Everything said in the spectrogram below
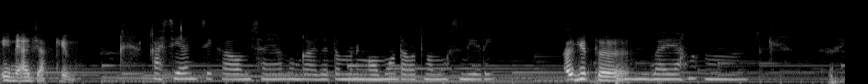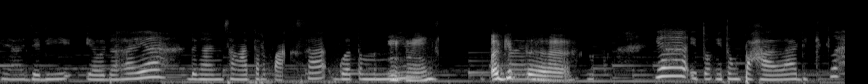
ini ajakin? Kasian sih kalau misalnya lu nggak ada temen ngomong takut ngomong sendiri. Oh gitu. Bayang. Hmm ya jadi ya udahlah ya dengan sangat terpaksa gue temenin. Mm -hmm. oh gitu. Ya hitung-hitung pahala dikit lah.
